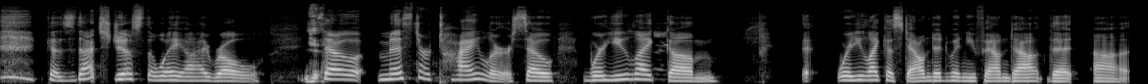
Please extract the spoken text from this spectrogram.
Because that's just the way I roll. Yeah. So, Mr. Tyler, so were you like, um, eh, were you like astounded when you found out that uh,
